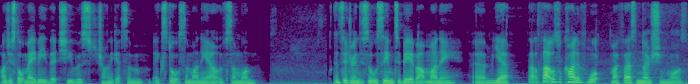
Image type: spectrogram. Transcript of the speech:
I just thought maybe that she was trying to get some, extort some money out of someone. Considering this all seemed to be about money, um, yeah, that that was kind of what my first notion was.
